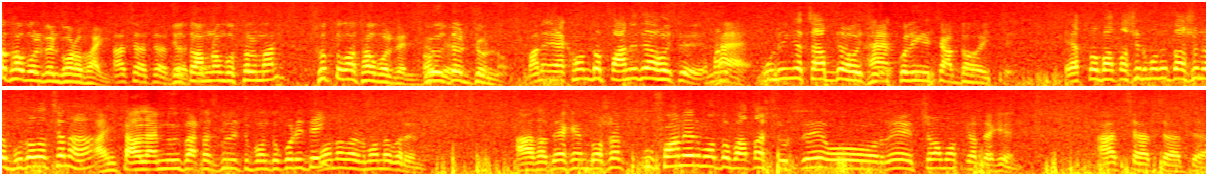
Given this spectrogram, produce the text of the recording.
কথা বলবেন বড় ভাই। আচ্ছা আচ্ছা আচ্ছা, যেহেতু আমরা মুসলমান সত্য কথা বলবেন. বিরোধীদের জন্য। মানে এখন তো পানি দেওয়া হয়েছে মানে হ্যাঁ। কুলিং এ চাপ দেওয়া হয়েছে। হ্যাঁ কুলিং এর চাপ দেওয়া হয়েছে। এত বাতাসের মধ্যে তো আসলে বোঝা যাচ্ছে না। আচ্ছা তাহলে আমি ওই বাতাসগুলো একটু বন্ধ করে দিই। বন্ধ করেন বন্ধ করেন। আচ্ছা দেখেন দর্শক তুফানের মতো বাতাস ছুটছে। ও রে চমৎকার দেখেন। আচ্ছা আচ্ছা আচ্ছা।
